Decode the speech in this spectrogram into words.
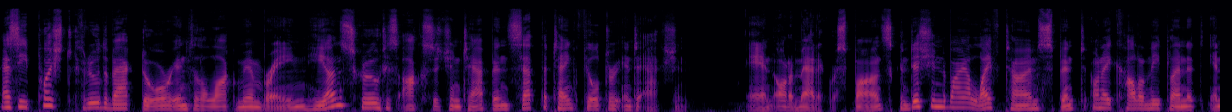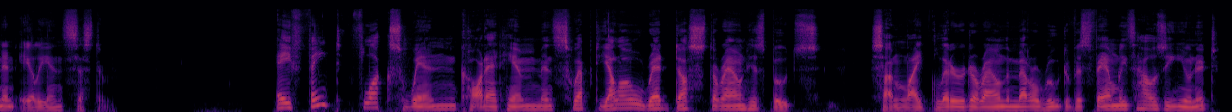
As he pushed through the back door into the lock membrane, he unscrewed his oxygen tap and set the tank filter into action. An automatic response conditioned by a lifetime spent on a colony planet in an alien system. A faint flux wind caught at him and swept yellow red dust around his boots. Sunlight glittered around the metal root of his family's housing unit,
